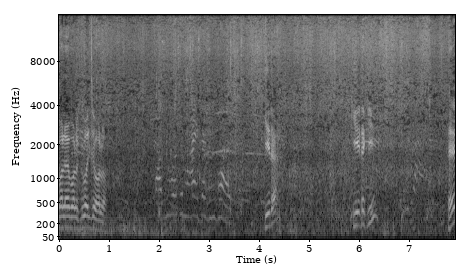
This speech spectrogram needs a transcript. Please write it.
বলো বলো কি বলছো বলো। কি এটা? কি এটা কি? হে।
